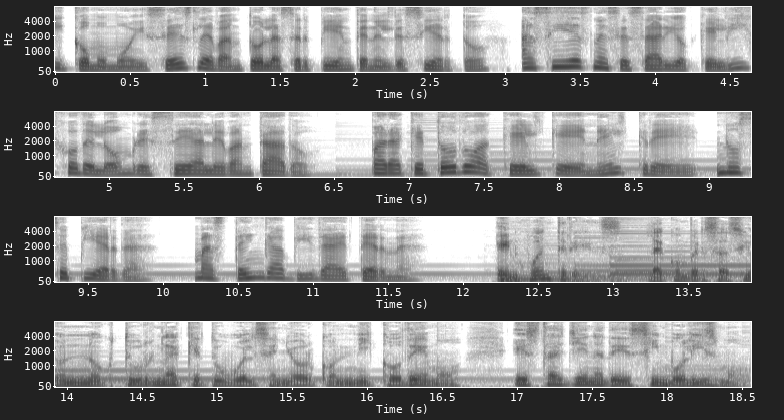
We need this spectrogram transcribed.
Y como Moisés levantó la serpiente en el desierto, así es necesario que el Hijo del Hombre sea levantado, para que todo aquel que en él cree no se pierda, mas tenga vida eterna. En Juan 3, la conversación nocturna que tuvo el Señor con Nicodemo está llena de simbolismo.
